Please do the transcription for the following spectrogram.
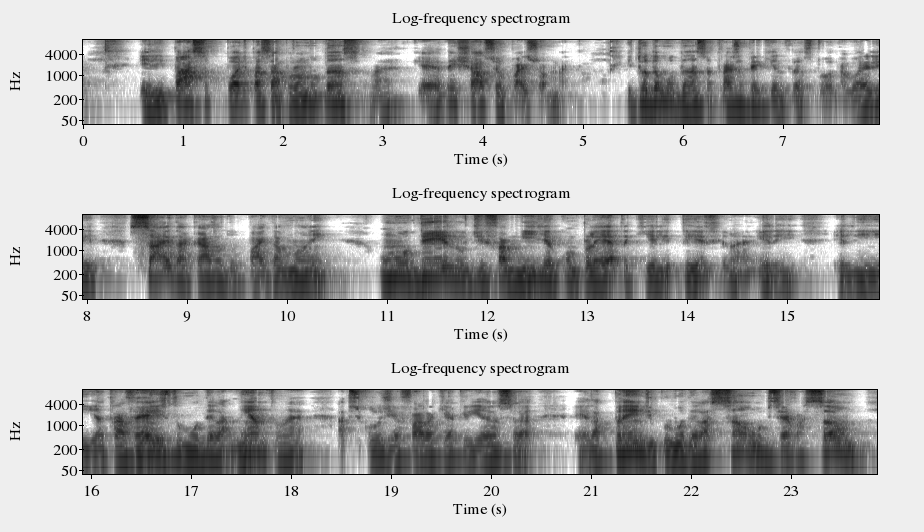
ele passa, pode passar por uma mudança, né, que é deixar o seu pai e sua mãe. E toda mudança traz um pequeno transtorno. Agora ele sai da casa do pai e da mãe, um modelo de família completa que ele teve, né? Ele, ele através do modelamento, né? A psicologia fala que a criança ela aprende por modelação, observação,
